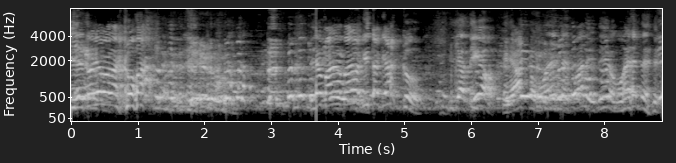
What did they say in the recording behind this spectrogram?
Y le estoy llevando la escoba. Tío, para, para, quita, qué asco. Ya, tío. Qué asco, muérete, Pali, tío, muérete.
